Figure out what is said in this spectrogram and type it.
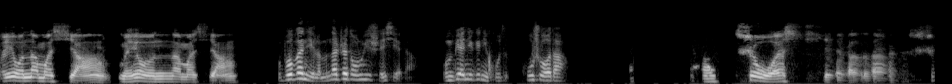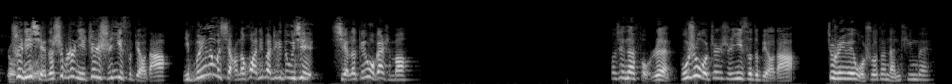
没有那么想，没有那么想。我不问你了吗？那这东西谁写的？我们编辑给你胡胡说的？是我写的，是是你写的，是不是你真实意思表达？你没那么想的话，你把这个东西写了给我干什么？到现在否认，不是我真实意思的表达，就是因为我说的难听呗。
